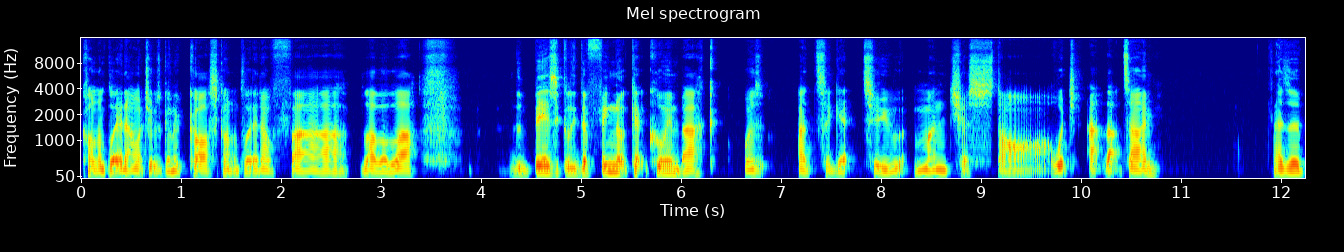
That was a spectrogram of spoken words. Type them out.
Contemplated how much it was going to cost. Contemplated how far. Blah blah blah. The, basically, the thing that kept coming back was had to get to Manchester, which at that time, as a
